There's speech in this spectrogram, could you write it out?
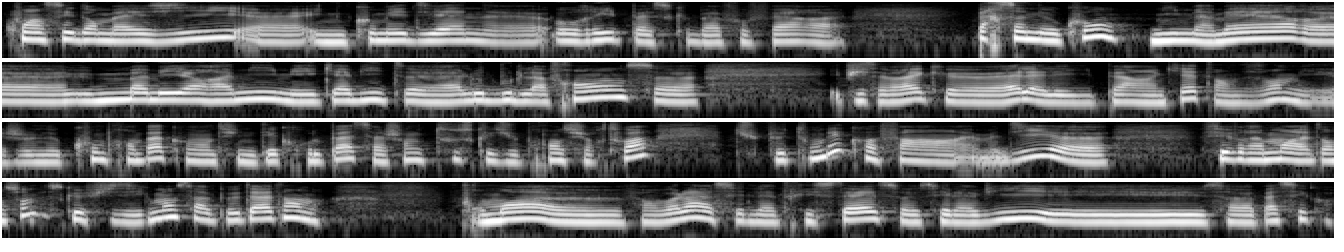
coincée dans ma vie, euh, une comédienne euh, horrible parce que bah faut faire euh, personne n'est au courant, ni ma mère, ma meilleure amie mais qui habite à l'autre bout de la France. et puis c'est vrai qu'elle, elle est hyper inquiète en disant mais je ne comprends pas comment tu ne t'écroules pas, sachant que tout ce que tu prends sur toi, tu peux tomber quoi. Enfin, elle me dit fais vraiment attention parce que physiquement ça peut t'atteindre. Pour moi, enfin voilà, c'est de la tristesse, c'est la vie et ça va passer quoi.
